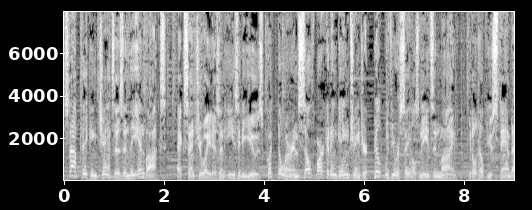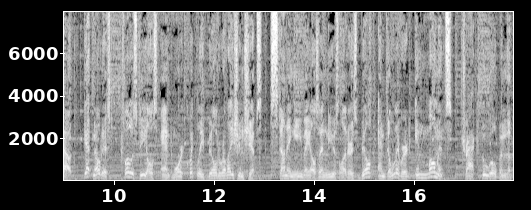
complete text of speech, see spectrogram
stop taking chances in the inbox. Axentuate is an easy to use, quick to learn self marketing game changer built with your sales needs in mind. It'll help you stand out, get noticed, close deals, and more quickly build relationships. Stunning emails and newsletters built and delivered in moments. Track who opened them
